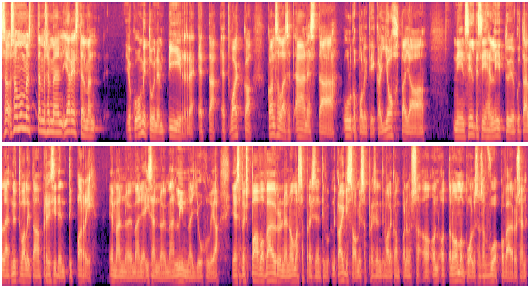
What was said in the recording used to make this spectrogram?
se, se on mun mielestä tämmöisen meidän järjestelmän joku omituinen piirre, että, että vaikka kansalaiset äänestää ulkopolitiikan johtajaa, niin silti siihen liittyy joku tällä, että nyt valitaan presidenttipari – emännöimään ja isännöimään linnanjuhlia. Ja esimerkiksi Paavo Väyrynen omassa presidentti, kaikissa omissa presidentinvaalikampanjoissa on, on ottanut oman puolisonsa Vuokko Väyrysen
